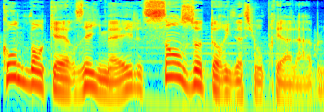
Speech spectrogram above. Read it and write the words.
comptes bancaires et emails sans autorisation préalable,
